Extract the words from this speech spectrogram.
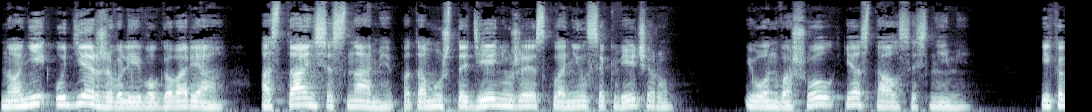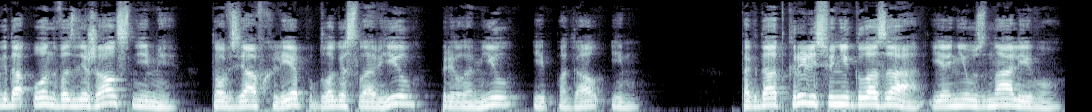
Но они удерживали его, говоря, «Останься с нами, потому что день уже склонился к вечеру». И он вошел и остался с ними. И когда он возлежал с ними, то, взяв хлеб, благословил, преломил и подал им. Тогда открылись у них глаза, и они узнали его,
